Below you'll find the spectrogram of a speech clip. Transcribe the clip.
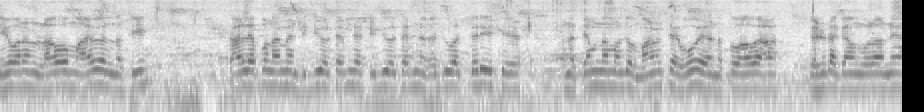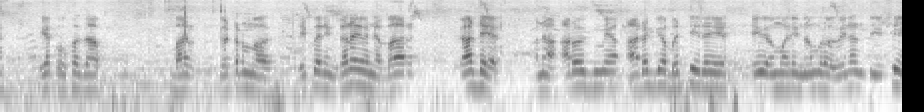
નિવારણ લાવવામાં આવેલ નથી. કાલે પણ અમે ડીડીઓ સાહેબને, ટીડીઓ સાહેબને રજૂઆત કરી છે અને તેમનામાં જો માણસે હોય અને તો હવે આ ગઢડા ગામવાળાને એક વખત આ બહાર ગટરમાં રિપેરિંગ કરાવીને બહાર કાઢે અને આરોગ્ય આરોગ્ય બચી રહે એવી અમારી નમ્ર વિનંતી છે.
